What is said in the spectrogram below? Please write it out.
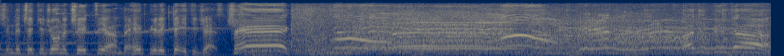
Şimdi çekici onu çektiği anda hep birlikte iteceğiz. Çek! Hadi bir daha.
